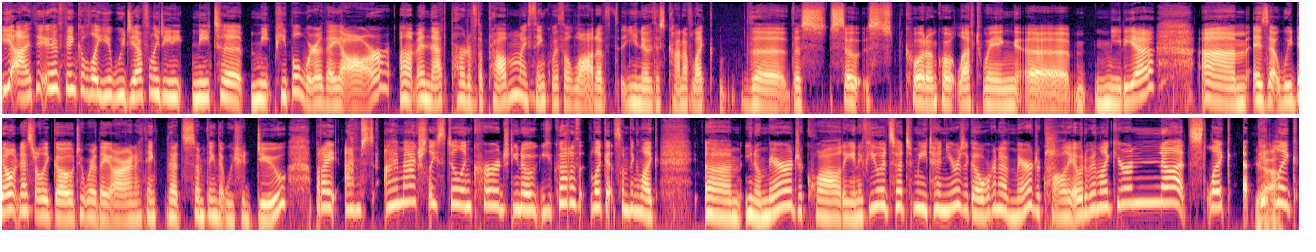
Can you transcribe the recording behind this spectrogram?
Yeah, I think I think of like we definitely de- need to meet people where they are, um, and that's part of the problem. I think with a lot of you know this kind of like the the so quote unquote left wing uh, media um, is that we don't necessarily go to where they are, and I think that's something that we should do. But I I'm I'm actually still encouraged. You know, you got to look at something like um, you know marriage equality, and if you had said to me ten years ago we're gonna have marriage equality, I would have been like you're nuts. Like pe- like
